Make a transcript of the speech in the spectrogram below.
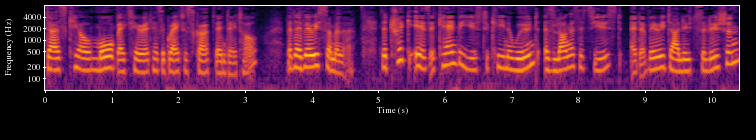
does kill more bacteria. It has a greater scope than Dettol, but they're very similar. The trick is it can be used to clean a wound as long as it's used at a very dilute solution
